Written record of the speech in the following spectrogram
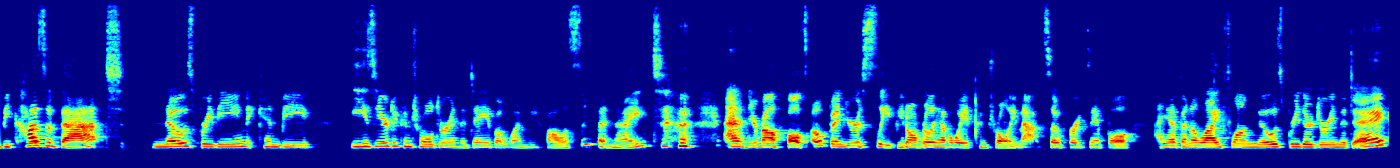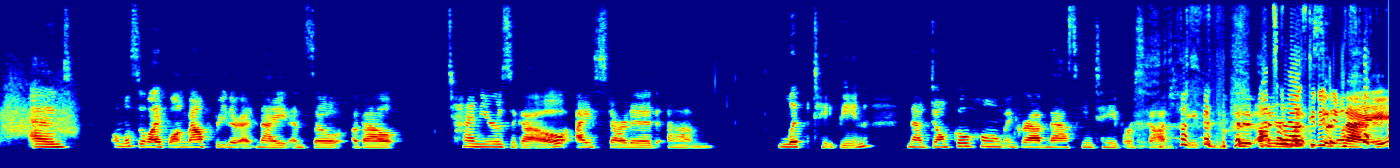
because of that, nose breathing can be easier to control during the day, but when we fall asleep at night and your mouth falls open, you're asleep. You don't really have a way of controlling that. So, for example, I have been a lifelong nose breather during the day and almost a lifelong mouth breather at night. And so, about 10 years ago, I started um, lip taping. Now, don't go home and grab masking tape or scotch tape and put it on your lips at do. night.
